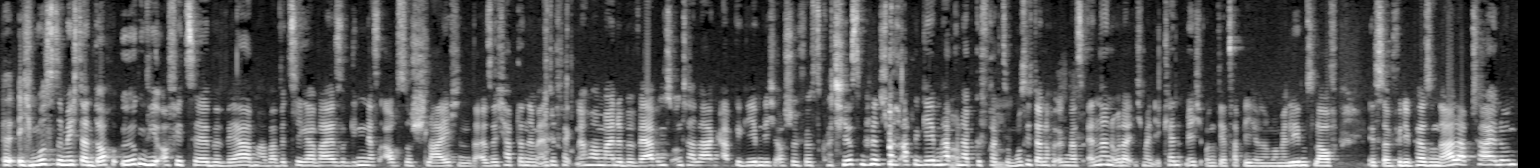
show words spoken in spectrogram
Äh, ich musste mich dann doch irgendwie offiziell bewerben, aber witzigerweise ging das auch so schleichend. Also ich habe dann im Endeffekt nochmal meine Bewerbungsunterlagen abgegeben, die ich auch schon fürs Quartiersmanagement abgegeben habe und habe gefragt, so muss ich da noch irgendwas ändern? Oder ich meine, ihr kennt mich und jetzt habt ihr hier nochmal meinen Lebenslauf, ist dann für die Personalabteilung.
